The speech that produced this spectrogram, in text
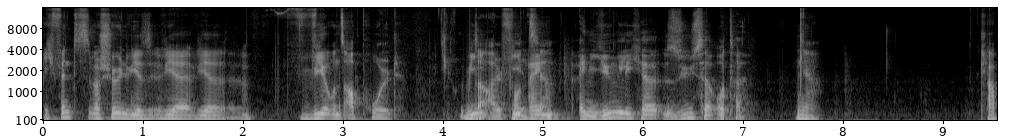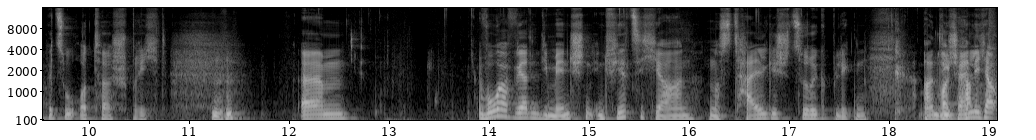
ich finde es immer schön, wie, wie, wie, wie uns abholt. Wie, der Alfons, wie ein, ein jünglicher, süßer Otter. Ja. Klappe zu, Otter spricht. Mhm. Ähm, worauf werden die Menschen in 40 Jahren nostalgisch zurückblicken? An die wahrscheinlich auch,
